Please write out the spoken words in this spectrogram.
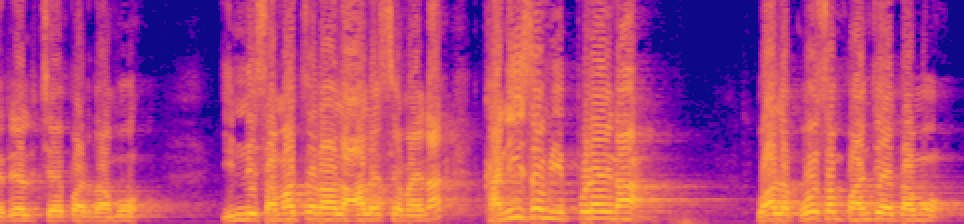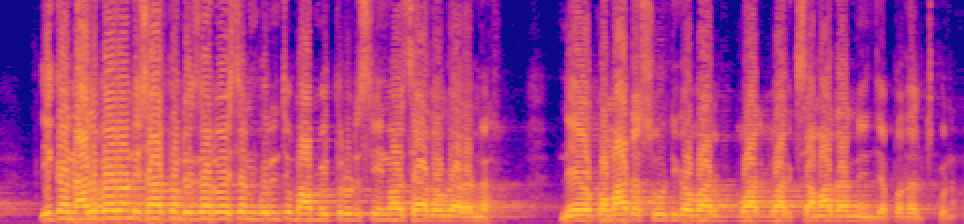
చర్యలు చేపడదాము. ఇన్ని సంవత్సరాలు ఆలస్యమైనా కనీసం ఇప్పుడైనా వాళ్ళ కోసం పనిచేద్దాము ఇక నలభై రెండు శాతం రిజర్వేషన్ గురించి మా మిత్రుడు శ్రీనివాస్ యాదవ్ గారు అన్నారు. నేను ఒక మాట సూటిగా వారి వారి- వారికి సమాధానం నేను చెప్పదలుచుకున్నా.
